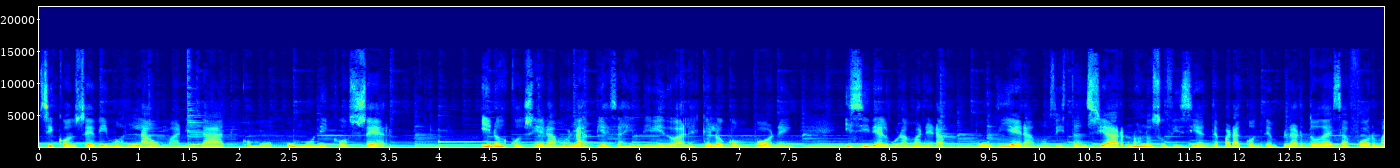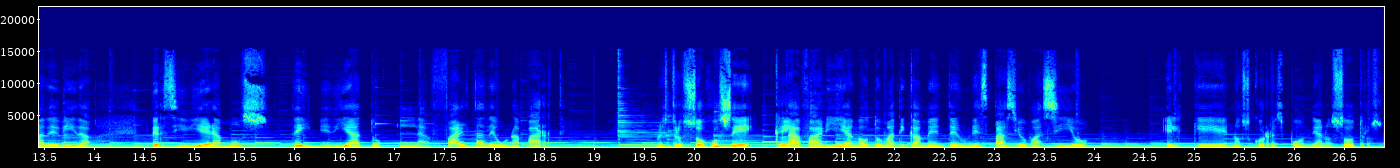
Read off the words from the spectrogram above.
Si concebimos la humanidad como un único ser y nos consideramos las piezas individuales que lo componen, y si de alguna manera pudiéramos distanciarnos lo suficiente para contemplar toda esa forma de vida, percibiéramos de inmediato la falta de una parte. Nuestros ojos se clavarían automáticamente en un espacio vacío, el que nos corresponde a nosotros.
